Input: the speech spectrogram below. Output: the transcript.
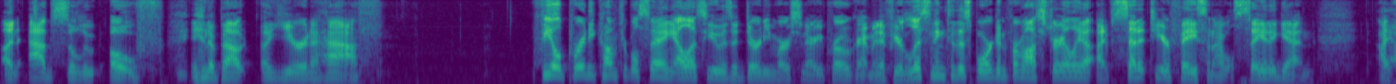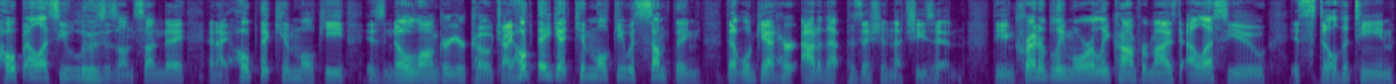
an absolute oaf in about a year and a half feel pretty comfortable saying LSU is a dirty mercenary program. And if you're listening to this, Borgen from Australia, I've said it to your face and I will say it again. I hope LSU loses on Sunday, and I hope that Kim Mulkey is no longer your coach. I hope they get Kim Mulkey with something that will get her out of that position that she's in. The incredibly morally compromised LSU is still the team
